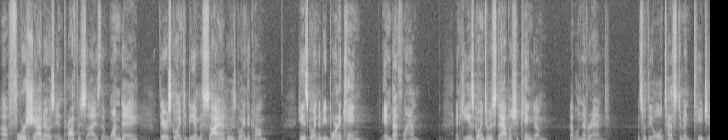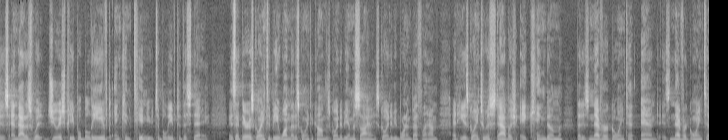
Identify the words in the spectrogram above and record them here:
uh, foreshadows and prophesies that one day there's going to be a Messiah who is going to come. He is going to be born a king in Bethlehem, and he is going to establish a kingdom that will never end. That's what the Old Testament teaches, and that is what Jewish people believed and continue to believe to this day is that there is going to be one that is going to come. There's going to be a Messiah. He's going to be born in Bethlehem, and he is going to establish a kingdom that is never going to end, is never going to,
